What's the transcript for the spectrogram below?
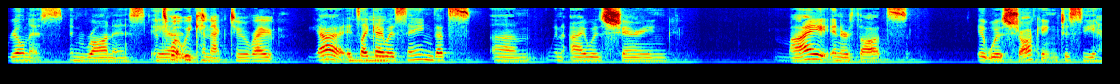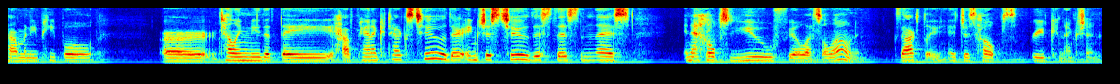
realness and rawness. It's what we connect to, right? Yeah, it's like I was saying. That's um, when I was sharing my inner thoughts. It was shocking to see how many people are telling me that they have panic attacks too. They're anxious too. This, this, and this, and it helps you feel less alone. Exactly. It just helps breed connection.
